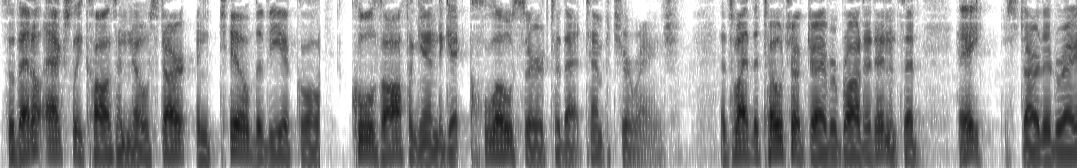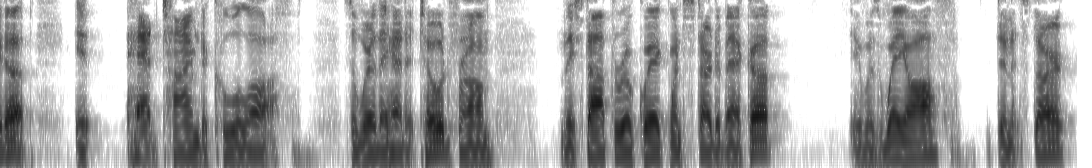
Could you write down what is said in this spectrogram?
So that'll actually cause a no start until the vehicle cools off again to get closer to that temperature range. That's why the tow truck driver brought it in and said, hey, started right up. It had time to cool off. So where they had it towed from, they stopped real quick, went to start it back up. It was way off, didn't start.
